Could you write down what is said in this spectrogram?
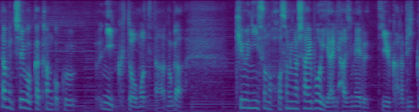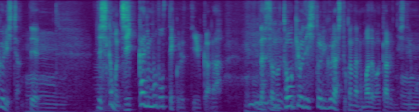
多分中国か韓国に行くと思ってたのが急にその細身のシャイボーイやり始めるっていうからびっくりしちゃって、でしかも実家に戻ってくるっていうからだからその 東京で一人暮らしとかならまだわかるにしても、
